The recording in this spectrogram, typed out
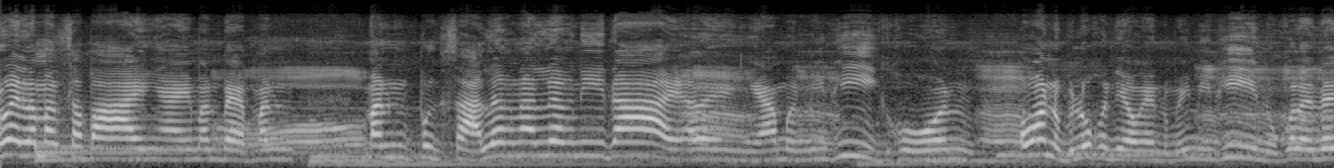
ด้วยแล้วมันสบายไง มันแบบมัน อ๋อมันปรึกษาเรื่องนั้นเรื่องนี้ได้อะไรอย่างเงี้ย เหมือนมีพี่อีกคน อ่า เพราะว่าหนูเป็นลูกคนเดียวไง หนูไม่มีพี่ หนูก็เลยได้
